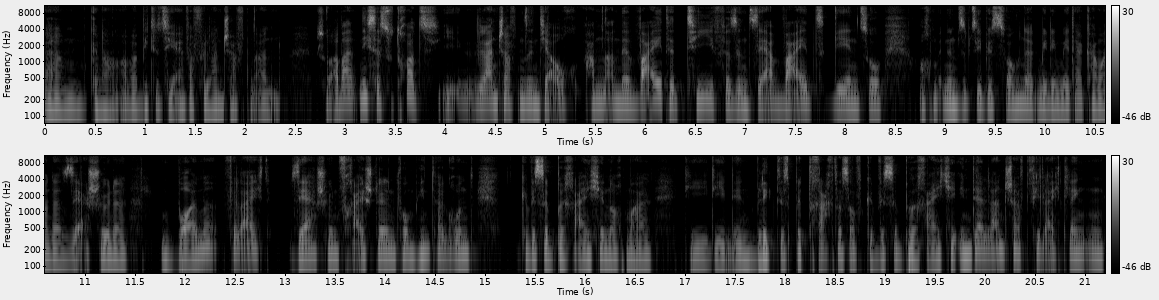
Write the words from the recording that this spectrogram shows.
Ähm, genau, aber bietet sich einfach für Landschaften an. So, aber nichtsdestotrotz, Landschaften sind ja auch, haben eine weite Tiefe, sind sehr weitgehend so. Auch mit einem 70 bis 200 mm kann man da sehr schöne Bäume vielleicht sehr schön freistellen vom Hintergrund gewisse Bereiche nochmal, die, die den Blick des Betrachters auf gewisse Bereiche in der Landschaft vielleicht lenken.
